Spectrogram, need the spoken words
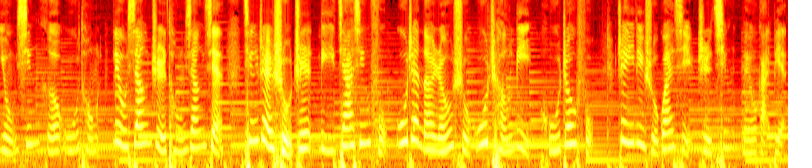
永兴和梧桐六乡至桐乡县，清镇属之，李嘉兴府。乌镇呢仍属乌城隶湖州府，这一隶属关系至清没有改变。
